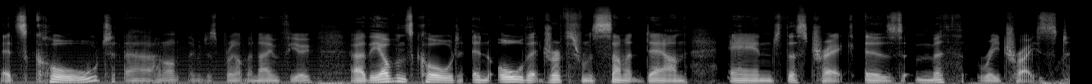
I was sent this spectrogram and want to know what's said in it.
It's called, uh, hold on, let me just bring up the name for you. Uh, the album's called In All That Drifts from Summit Down, and this track is Myth Retraced.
